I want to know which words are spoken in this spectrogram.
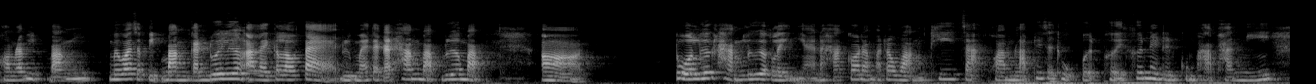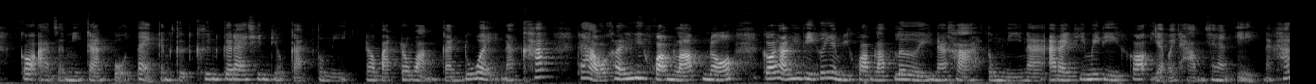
ความลับปิดบัง ไม่ว่าจะปิดบังกันด้วยเรื่องอะไรก็แล้วแต่ หรือแม้แต่กระทั่งแบบเรื่องแบบ ตัวเลือกทางเลือกอะไรอย่างเงี้ยนะคะ ก็ระมัดระวังที่จะความลับที่จะถูกเปิดเผยขึ้นในเดือนกุมภาพันธ์นี้ ก็อาจจะมีการโปะแตกกันเกิดขึ้นก็ได้เช่นเดียวกันตรงนี้ระมัดระวังกันด้วยนะคะ ถ้าหากว่าใครที่มีความลับเนาะก็ทางที่ดีก็อย่ามีความลับเลยนะคะ ตรงนี้นะอะไรที่ไม่ดีก็อย่าไปทำแค่นั้นเองนะคะ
